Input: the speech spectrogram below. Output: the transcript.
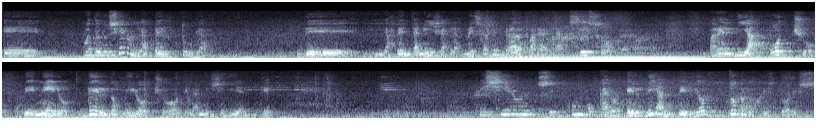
Eh, cuando anunciaron la apertura de las ventanillas, las mesas de entrada para el acceso, para el día 8 de enero del 2008, del año siguiente, hicieron, se convocaron el día anterior todos los gestores.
